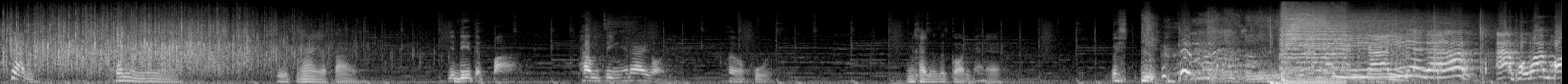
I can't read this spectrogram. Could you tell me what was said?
คชั่นคนอย่างนี้ไงพูดง่ายจะตายอย่าดีแต่ปาก ทำจริงให้ได้ก่อน ค่อยมาพูดมันใครรู้สึกก่อนแพ้กันนี่นะอะผมว่าพอ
